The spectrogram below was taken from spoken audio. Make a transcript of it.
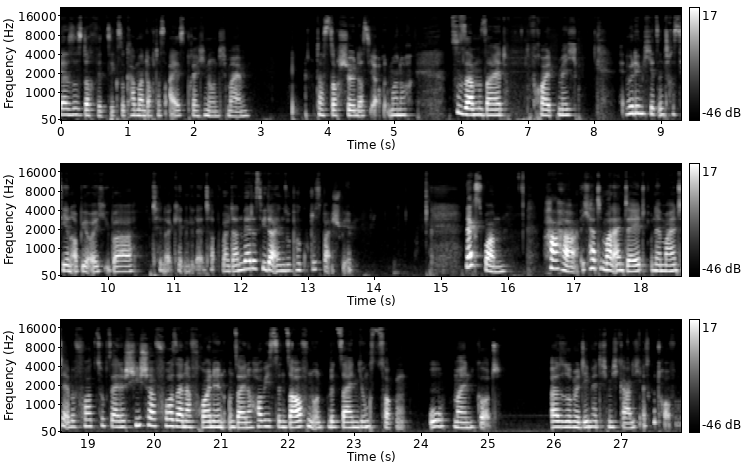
Ja, das ist doch witzig. So kann man doch das Eis brechen und ich meine, das ist doch schön, dass ihr auch immer noch zusammen seid. Freut mich. Würde mich jetzt interessieren, ob ihr euch über Tinder kennengelernt habt, weil dann wäre das wieder ein super gutes Beispiel. Next one. Haha, ich hatte mal ein Date und er meinte, er bevorzugt seine Shisha vor seiner Freundin und seine Hobbys sind Saufen und mit seinen Jungs zocken. Oh mein Gott. Also mit dem hätte ich mich gar nicht erst getroffen.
